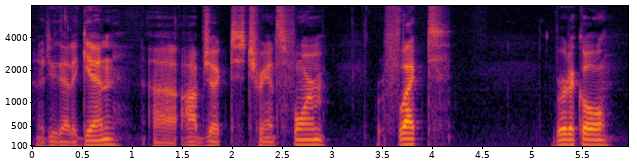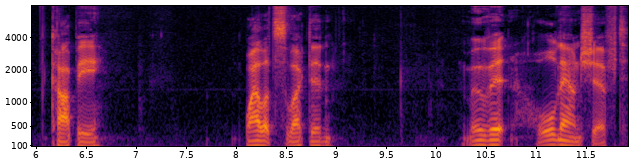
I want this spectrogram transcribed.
I'm going to do that again. Uh, object transform, reflect, vertical, copy, while it's selected, move it, hold down shift,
